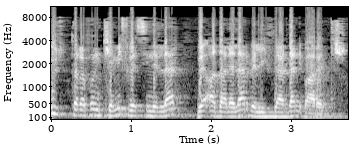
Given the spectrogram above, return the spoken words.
Üst tarafın kemik ve sinirler ve adaleler ve liflerden ibarettir.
